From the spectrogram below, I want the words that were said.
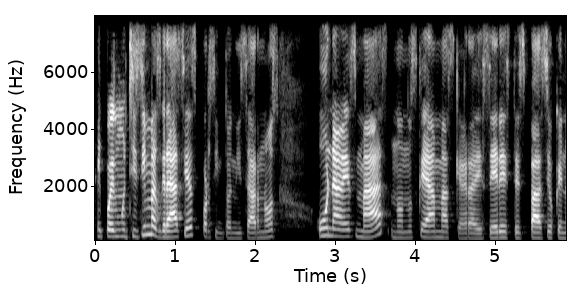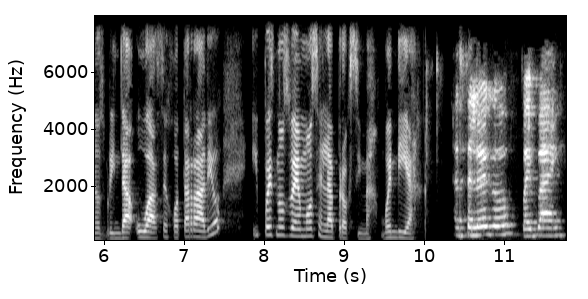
Y pues muchísimas gracias por sintonizarnos una vez más, no nos queda más que agradecer este espacio que nos brinda UACJ Radio y pues nos vemos en la próxima. Buen día. Hasta luego. Bye bye.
